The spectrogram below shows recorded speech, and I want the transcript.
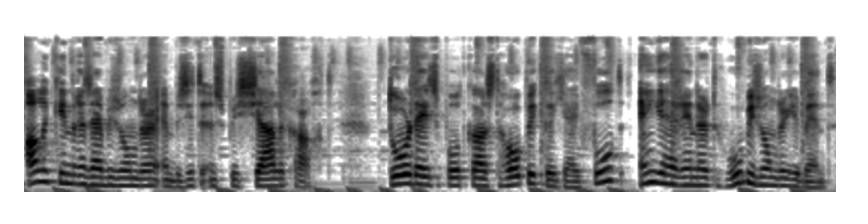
Alle kinderen zijn bijzonder en bezitten een speciale kracht. Door deze podcast hoop ik dat jij voelt en je herinnert hoe bijzonder je bent.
